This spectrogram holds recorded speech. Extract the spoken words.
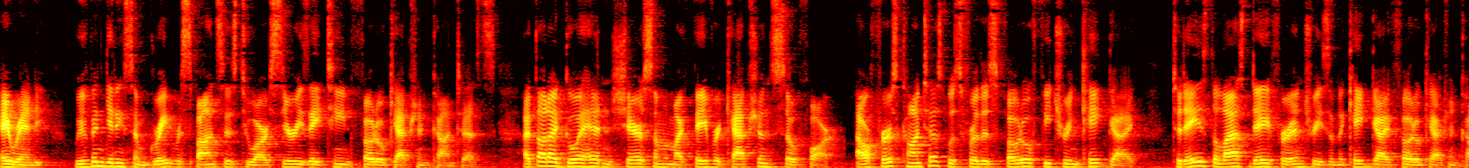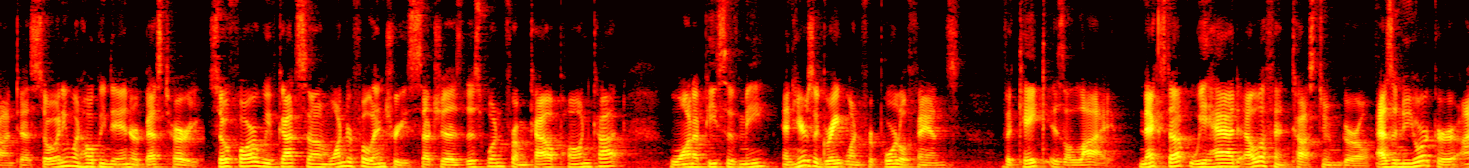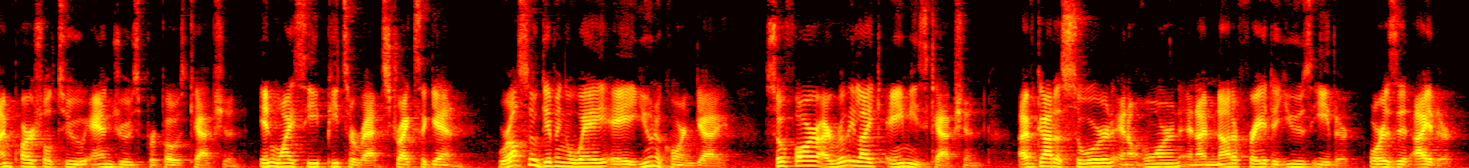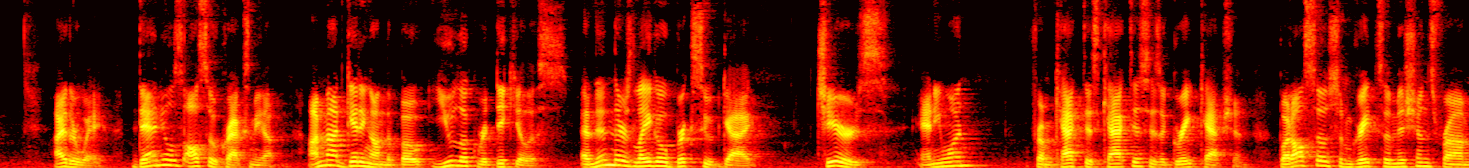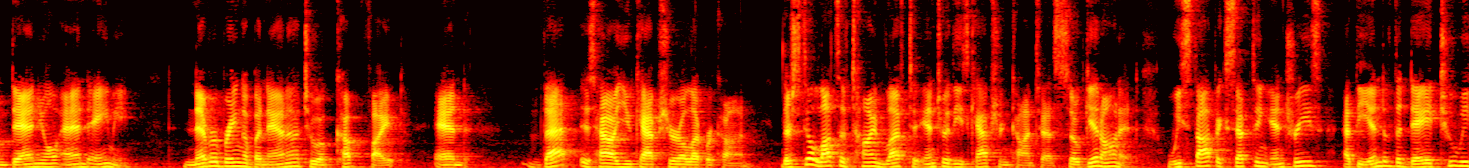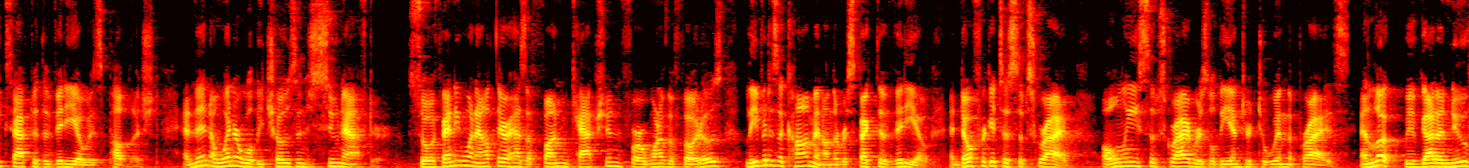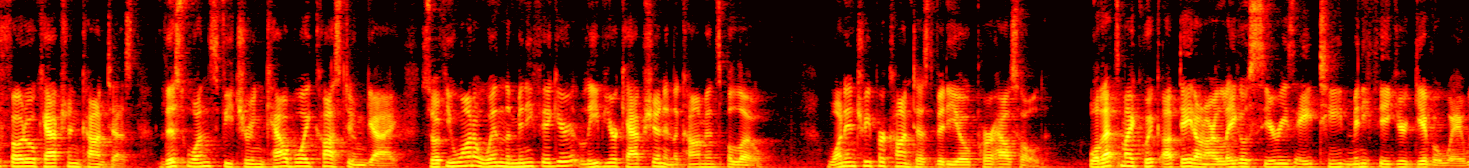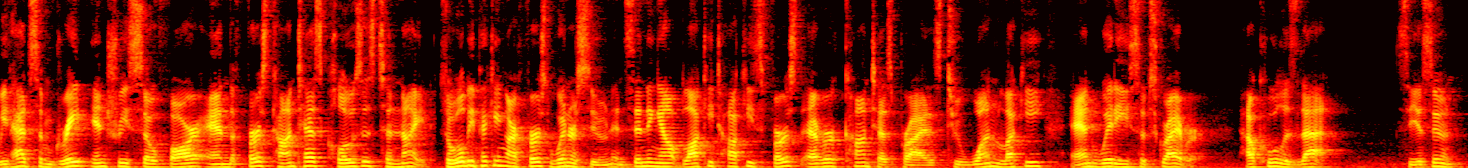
Hey Randy, we've been getting some great responses to our Series 18 photo caption contests. I thought I'd go ahead and share some of my favorite captions so far. Our first contest was for this photo featuring Cake Guy. Today is the last day for entries in the Cake Guy photo caption contest, so anyone hoping to enter best hurry. So far, we've got some wonderful entries, such as this one from Kyle Poencott, Want a Piece of Me, and here's a great one for Portal fans. The cake is a lie. Next up, we had Elephant Costume Girl. As a New Yorker, I'm partial to Andrew's proposed caption NYC Pizza Rat strikes again. We're also giving away a unicorn guy. So far, I really like Amy's caption. I've got a sword and a horn, and I'm not afraid to use either. Or is it either? Either way. Daniels also cracks me up. I'm not getting on the boat. You look ridiculous. And then there's Lego Bricksuit Guy. Cheers. Anyone? From Cactus Cactus is a great caption, but also some great submissions from Daniel and Amy. Never bring a banana to a cup fight, and that is how you capture a leprechaun. There's still lots of time left to enter these caption contests, so get on it. We stop accepting entries at the end of the day two weeks after the video is published, and then a winner will be chosen soon after. So if anyone out there has a fun caption for one of the photos, leave it as a comment on the respective video. And don't forget to subscribe. Only subscribers will be entered to win the prize. And look, we've got a new photo caption contest. This one's featuring Cowboy Costume Guy. So if you want to win the minifigure, leave your caption in the comments below. One entry per contest video per household. Well, that's my quick update on our LEGO Series 18 minifigure giveaway. We've had some great entries so far, and the first contest closes tonight. So we'll be picking our first winner soon and sending out Blockie Talkie's first ever contest prize to one lucky and witty subscriber. How cool is that? See you soon.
